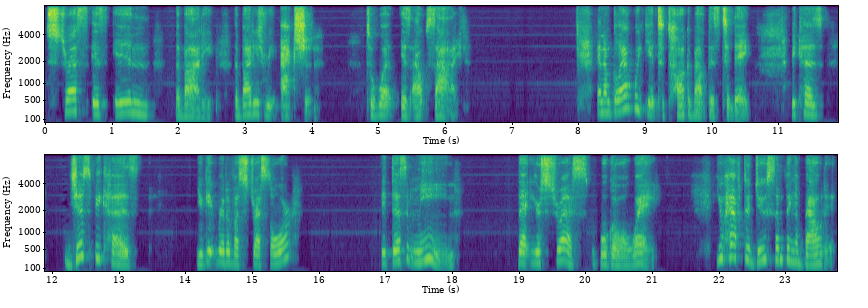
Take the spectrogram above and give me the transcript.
stress is in the body, the body's reaction to what is outside. And I'm glad we get to talk about this today because just because you get rid of a stressor, it doesn't mean that your stress will go away. You have to do something about it.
